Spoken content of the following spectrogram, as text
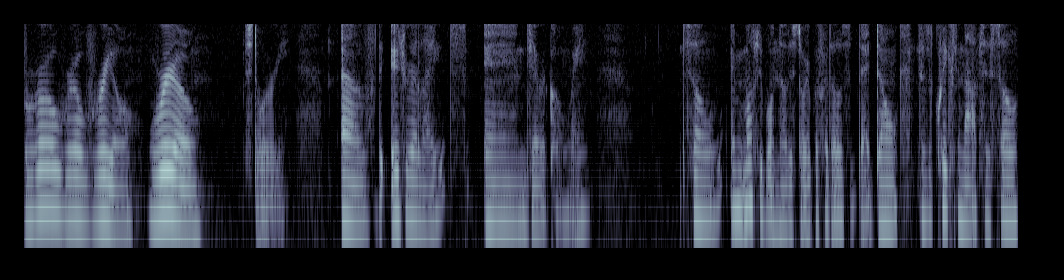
real, real, real, real story of the Israelites and Jericho, right? So, and most people know the story, but for those that don't, there's a quick synopsis. So,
